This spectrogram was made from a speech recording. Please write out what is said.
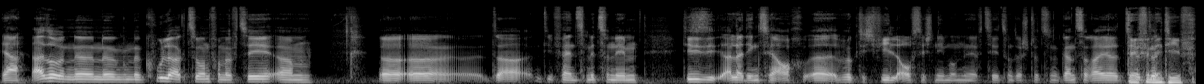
ja, also eine, eine, eine coole Aktion vom FC, ähm, äh, äh, da die Fans mitzunehmen die allerdings ja auch äh, wirklich viel auf sich nehmen, um den FC zu unterstützen. Eine ganze Reihe. Definitiv.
